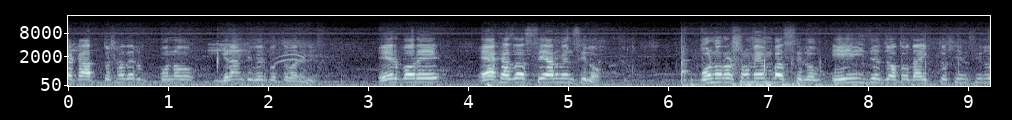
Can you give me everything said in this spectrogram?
টাকা আত্মসাদের কোনো গ্যারান্টি বের করতে পারেনি। এরপরে এক হাজার চেয়ারম্যান ছিল, পনেরোশো মেম্বার ছিল। এই যে যত দায়িত্বশীল ছিল,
